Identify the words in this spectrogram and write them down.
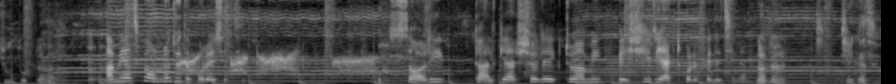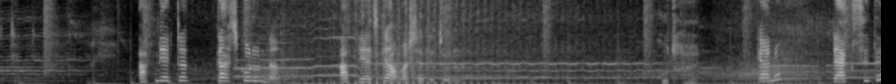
জুতোটা আমি আজকে অন্য জুতো পরে এসেছি। সরি কালকে আসলে একটু আমি বেশি রিয়াক্ট করে ফেলেছিলাম। না না ঠিক আছে। আপনি একটা কাজ করুন না আপনি আজকে আমার সাথে চলুন। কোথায়? কেন? ট্যাক্সিতে?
